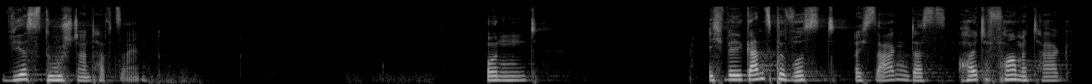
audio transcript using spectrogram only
wirst du standhaft sein. Und ich will ganz bewusst euch sagen, dass heute Vormittag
